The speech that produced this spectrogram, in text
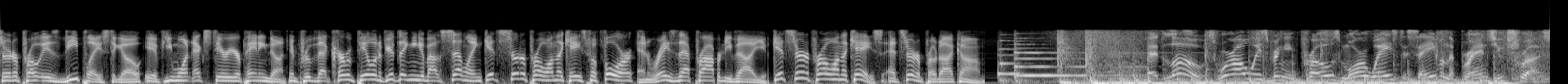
CertaPro is the place to go if you want exterior painting done. Improve that curb appeal, and if you're thinking about selling, get CertaPro on the case before and raise that property value. Get CertaPro on the case at CertaPro.com com. At Lowe's, we're always bringing pros more ways to save on the brands you trust.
